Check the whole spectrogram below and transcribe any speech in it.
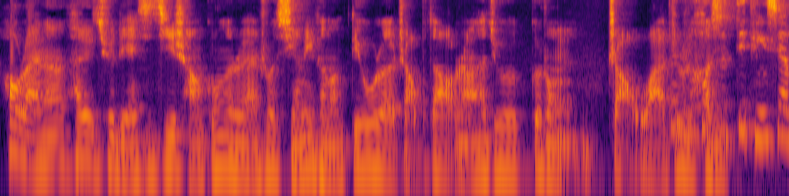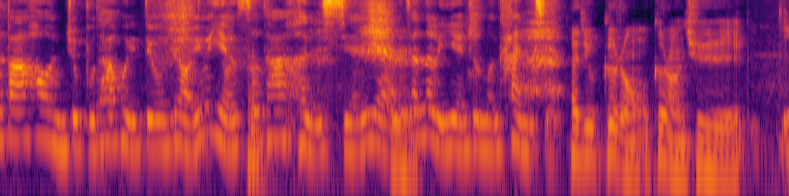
后来呢，他就去联系机场工作人员，说行李可能丢了，找不到，然后他就各种找啊，就是很如果是地平线八号，你就不太会丢掉，因为颜色它很显眼，是在那里一眼就能看见。他就各种各种去，呃，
